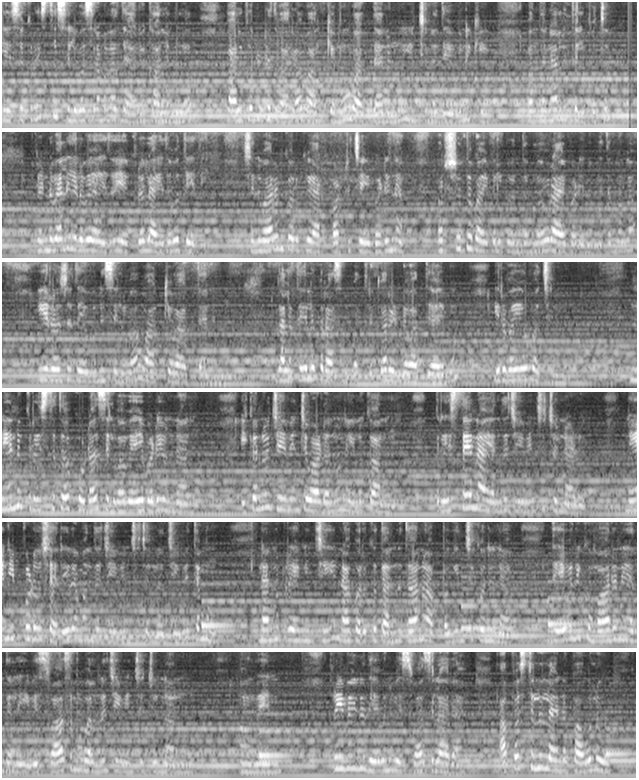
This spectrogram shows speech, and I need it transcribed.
యేసుక్రీస్తు శిలువ శ్రమల ధ్యాన కాలంలో పాల్గొనుట ద్వారా వాక్యము వాగ్దానము ఇచ్చిన దేవునికి వందనాలు తెలుపుతూ రెండు వేల ఇరవై ఐదు ఏప్రిల్ ఐదవ తేదీ శనివారం కొరకు ఏర్పాటు చేయబడిన పరిశుద్ధ బైబిల్ గ్రంథంలో వ్రాయబడిన విధముగా ఈరోజు దేవుని శిలువ వాక్య వాగ్దానము గలతీలకు రాసిన పత్రిక రెండవ అధ్యాయము ఇరవయో వచనము. నేను క్రీస్తుతో కూడా సిలువ వేయబడి ఉన్నాను. ఇకను జీవించేవాడను నేను కాను. క్రీస్తే నా యందు జీవించుచున్నాడు. నేనిప్పుడు శరీరమందు జీవించుచున్న జీవితము నన్ను ప్రేమించి నా కొరకు తన్ను తాను అప్పగించుకుని దేవుని కుమారుని అందలి విశ్వాసము వలన జీవించుచున్నాను. ఆమెన్. ప్రియమైన దేవుని విశ్వాసులారా అపస్తులైన పౌలు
